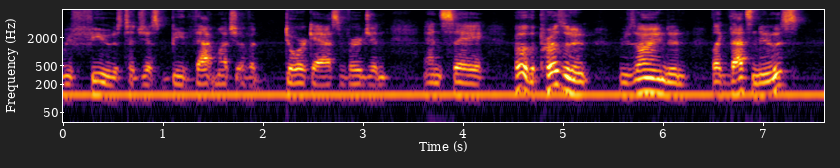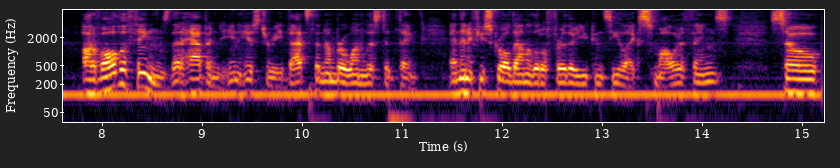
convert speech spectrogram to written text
refuse to just be that much of a dork ass virgin and say, oh, the president resigned and, like, that's news. Out of all the things that happened in history, that's the number one listed thing. And then if you scroll down a little further, you can see, like, smaller things. So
